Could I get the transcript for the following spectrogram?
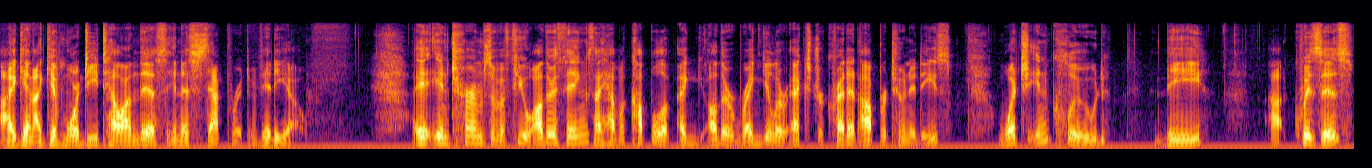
Uh, again, I give more detail on this in a separate video. In terms of a few other things, I have a couple of other regular extra credit opportunities, which include the uh, quizzes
